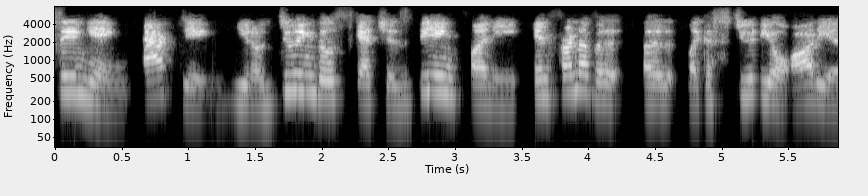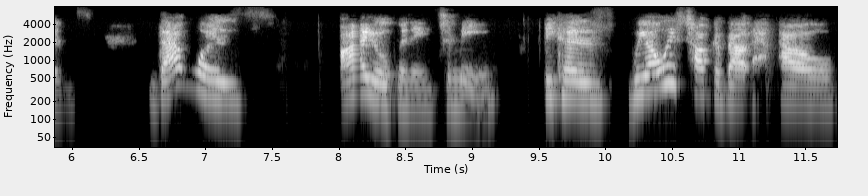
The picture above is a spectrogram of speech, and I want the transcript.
singing, acting, you know, doing those sketches, being funny in front of a, a like a studio audience, that was eye opening to me because we always talk about how,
